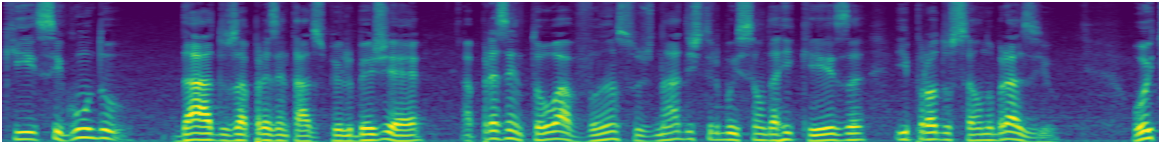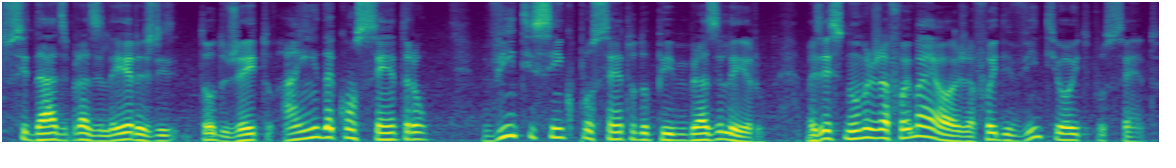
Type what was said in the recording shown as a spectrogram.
que, segundo dados apresentados pelo IBGE, apresentou avanços na distribuição da riqueza e produção no Brasil. Oito cidades brasileiras, de todo jeito, ainda concentram 25% do PIB brasileiro, mas esse número já foi maior, já foi de 28%.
